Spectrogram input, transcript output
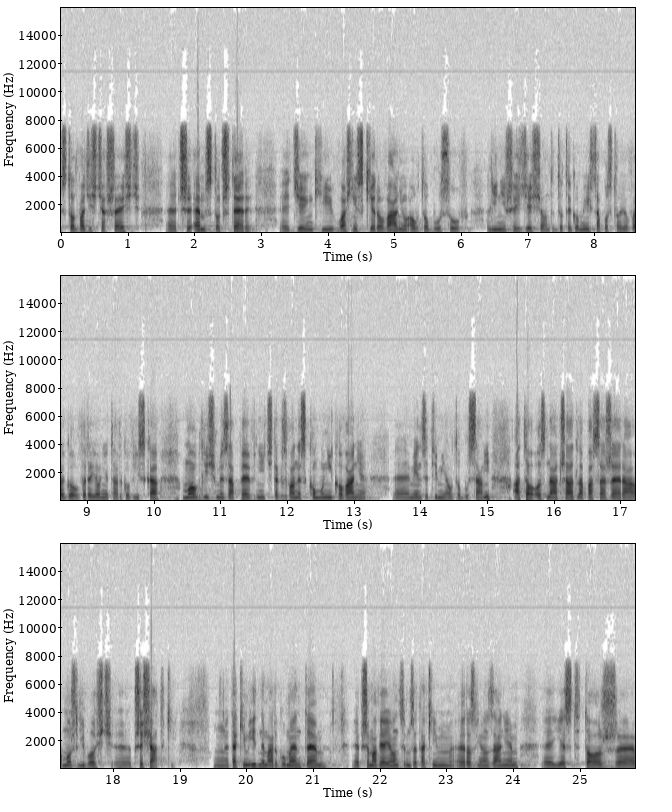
126 e, e, czy M104. Dzięki właśnie skierowaniu autobusów linii 60 do tego miejsca postojowego w rejonie targowiska mogliśmy zapewnić tak zwane skomunikowanie między tymi autobusami, a to oznacza dla pasażera możliwość przesiadki. Takim innym argumentem e, przemawiającym za takim rozwiązaniem e, jest to, że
